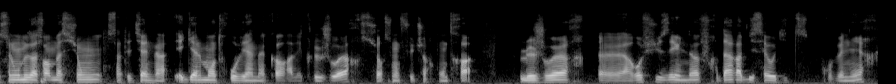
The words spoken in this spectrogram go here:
selon nos informations, Saint-Etienne a également trouvé un accord avec le joueur sur son futur contrat. Le joueur euh, a refusé une offre d'Arabie Saoudite pour venir,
